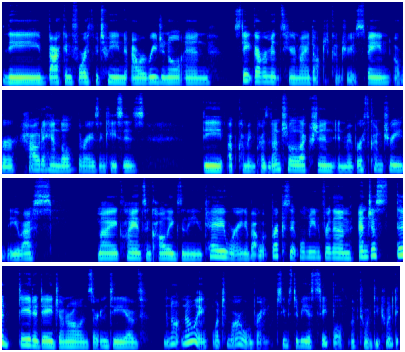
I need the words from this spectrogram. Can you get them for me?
The back and forth between our regional and state governments here in my adopted country of Spain over how to handle the rising cases, the upcoming presidential election in my birth country, the US, my clients and colleagues in the UK worrying about what Brexit will mean for them, and just the day to day general uncertainty of not knowing what tomorrow will bring seems to be a staple of 2020.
